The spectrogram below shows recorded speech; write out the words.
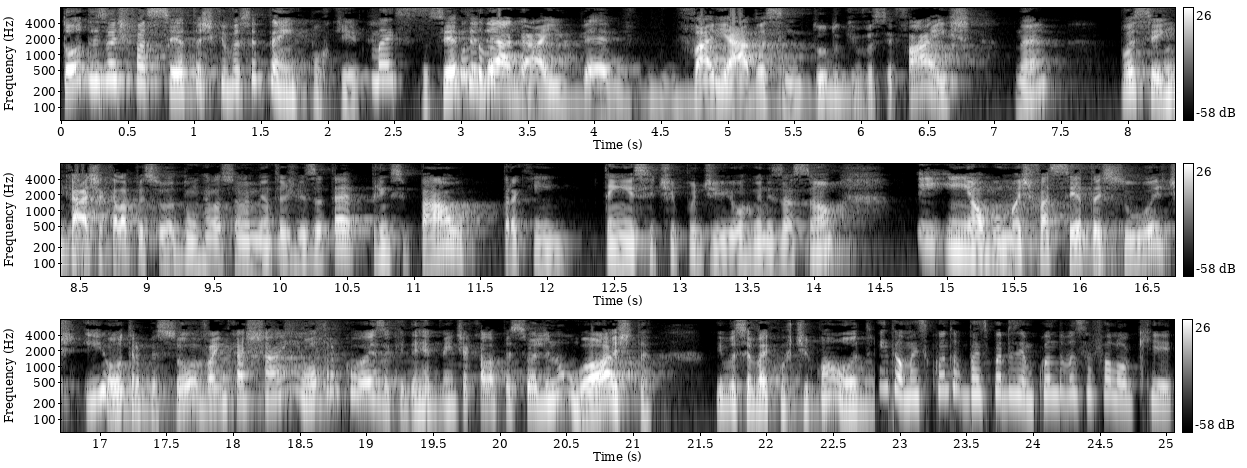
todas as facetas que você tem, porque Mas, você é TDAH você... e é variado assim em tudo que você faz, né? Você encaixa aquela pessoa de um relacionamento, às vezes até principal, para quem tem esse tipo de organização, em algumas facetas suas, e outra pessoa vai encaixar em outra coisa, que de repente aquela pessoa ele não gosta e você vai curtir com a outra. Então, mas, quando, mas por exemplo, quando você falou que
